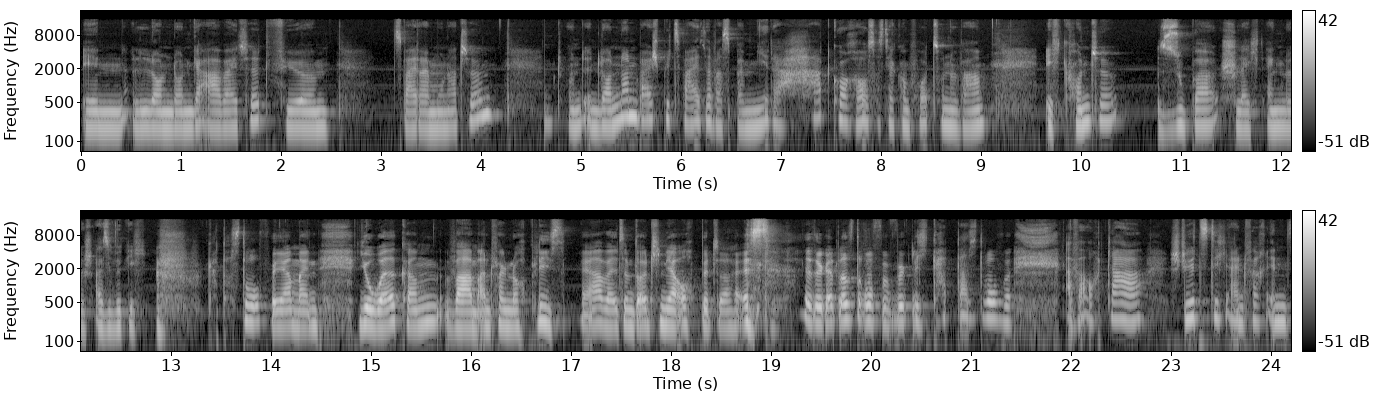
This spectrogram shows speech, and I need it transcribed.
in London gearbeitet für zwei, drei Monate. Und in London beispielsweise, was bei mir da hardcore raus aus der Komfortzone war, ich konnte super schlecht Englisch. Also wirklich Katastrophe. Ja, mein You're welcome war am Anfang noch please. Ja, weil es im Deutschen ja auch bitter heißt. Also Katastrophe, wirklich Katastrophe. Aber auch da stürzt dich einfach in,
